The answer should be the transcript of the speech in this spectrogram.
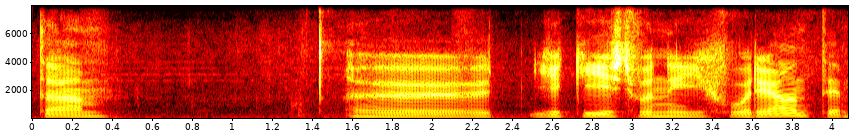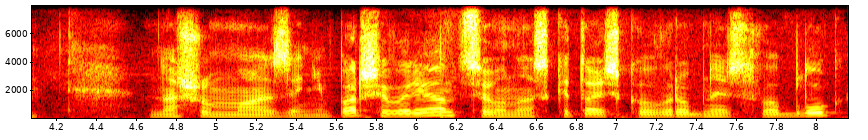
та е, які є вони їх варіанти в нашому магазині. Перший варіант це у нас китайського виробництва блок.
